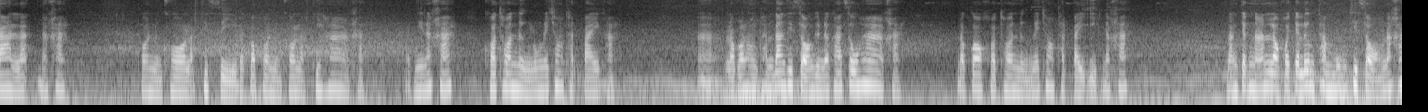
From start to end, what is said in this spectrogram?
ด้านละนะคะ พอหนึ่งคอหลักที่สี่แล้วก็พอหนึ่งคอหลักที่ห้าค่ะ แบบนี้นะคะ คอทอหนึ่งลงในช่องถัดไปค่ะอ่าเราก็ทำทำด้านที่สองอยู่นะคะ โซ่ห้าค่ะ แล้วก็คอทอหนึ่งในช่องถัดไปอีกนะคะ หลังจากนั้นเราก็จะเริ่มทำมุมที่สองนะคะ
